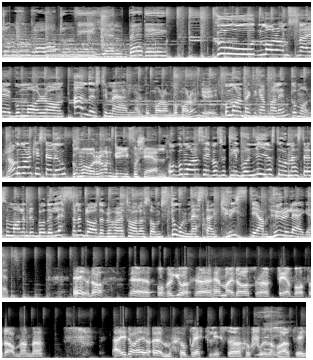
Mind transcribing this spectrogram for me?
118, vi dig. God morgon, Sverige! God morgon, Anders Timell. God morgon, god morgon Gry. God morgon, praktikant Malin. God morgon. God morgon, Christian Luuk. God morgon, Gry Forssell. Och god morgon säger vi också till vår nya stormästare som Malin blir både ledsen och glad över att höra talas om. Stormästar Christian, hur är läget? Jo då, det får väl gå. Jag är hemma idag så jag har feber och sådär men... eh, Nej, idag är jag öm och bräcklig så, och sjunger och allting.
